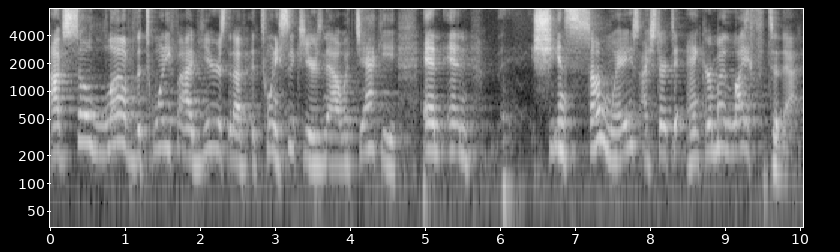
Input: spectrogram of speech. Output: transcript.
I've so loved the 25 years that I've 26 years now with Jackie and and she, in some ways, I start to anchor my life to that.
